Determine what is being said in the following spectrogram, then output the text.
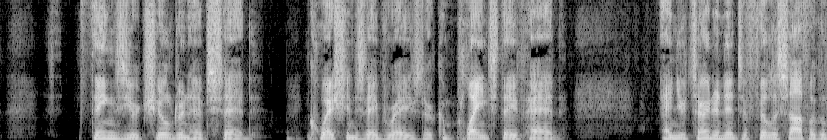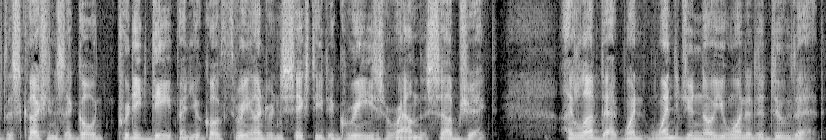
things your children have said, questions they've raised, or complaints they've had, and you turn it into philosophical discussions that go pretty deep and you go 360 degrees around the subject. I love that. When when did you know you wanted to do that?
